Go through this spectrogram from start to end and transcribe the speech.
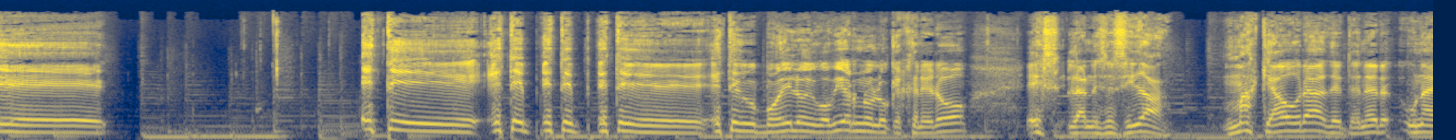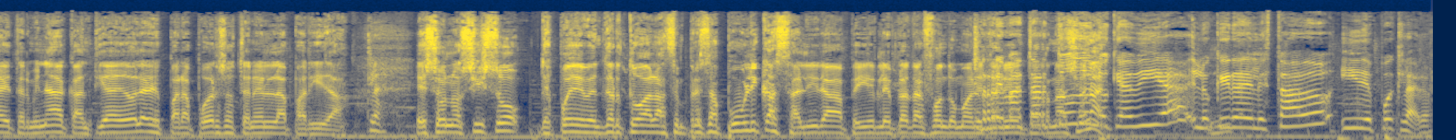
Eh, este, este, este, este, este modelo de gobierno lo que generó es la necesidad, más que ahora, de tener una determinada cantidad de dólares para poder sostener la paridad. Claro. Eso nos hizo, después de vender todas las empresas públicas, salir a pedirle plata al Fondo Monetario Rematar todo lo que había, lo que era del Estado, y después, claro,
